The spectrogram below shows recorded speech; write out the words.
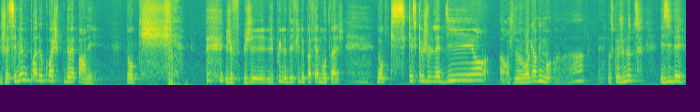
je sais même pas de quoi je devais parler. Donc, j'ai pris le défi de ne pas faire de montage. Donc, qu'est-ce que je voulais dire? Alors, je devais regarder mon... Parce que je note les idées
